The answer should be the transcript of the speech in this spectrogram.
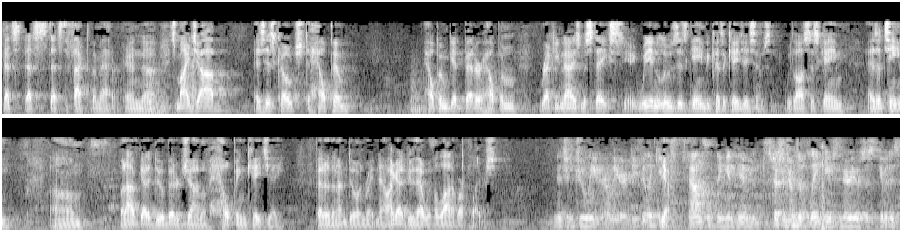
That's that's that's the fact of the matter. And uh, it's my job as his coach to help him, help him get better, help him recognize mistakes. We didn't lose this game because of KJ Simpson. We lost this game as a team. Um, but I've got to do a better job of helping KJ better than I'm doing right now. I got to do that with a lot of our players. You mentioned Julian earlier. Do you feel like you've Yeah. found something in him, especially in terms of late game scenarios, just given his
